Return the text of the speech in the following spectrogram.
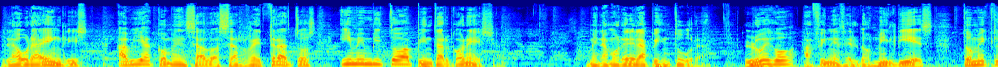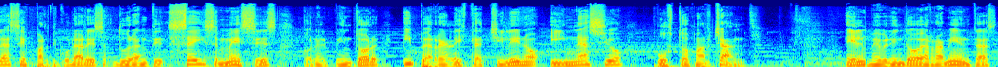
Laura English, había comenzado a hacer retratos y me invitó a pintar con ella. Me enamoré de la pintura Luego, a fines del 2010, tomé clases particulares durante seis meses con el pintor hiperrealista chileno Ignacio Bustos Marchant. Él me brindó herramientas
